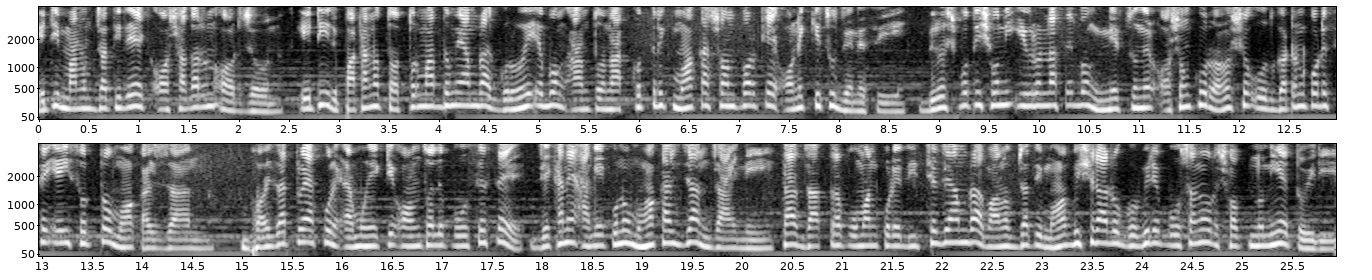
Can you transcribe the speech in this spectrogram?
এটি মানবজাতির এক অসাধারণ অর্জন। এটির পাঠানো তথ্যর মাধ্যমে আমরা গ্রহ এবং আন্তঃনাক্ষত্রিক মহাকাশ সম্পর্কে অনেক কিছু জেনেছি। বৃহস্পতি শনি, ইউরেনাস এবং নেপচুনের অসংখ্য রহস্য উদ্ঘাটন করেছে এই ছোট্ট মহাকাশযান। ভয়জার টু এখন এমন একটি অঞ্চলে পৌঁছেছে যেখানে আগে কোনো মহাকাশযান যায়নি। তার যাত্রা প্রমাণ করে দিচ্ছে যে আমরা মানবজাতি মহাবিশ্বের আরও গভীরে পৌঁছানোর স্বপ্ন নিয়ে তৈরি।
